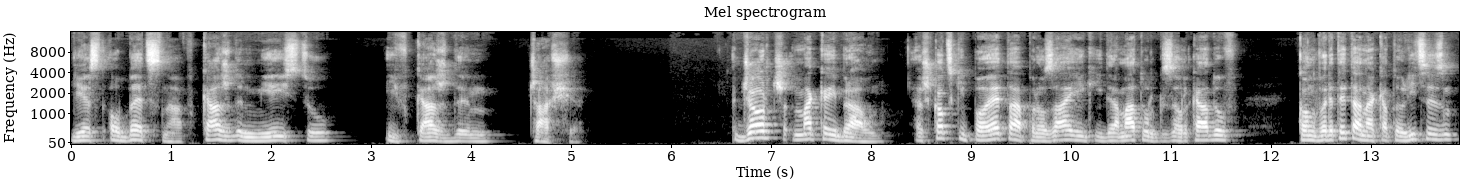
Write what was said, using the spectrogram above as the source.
jest obecna w każdym miejscu i w każdym czasie. George Mackay Brown, szkocki poeta, prozaik i dramaturg z Orkadów, konwertyta na katolicyzm,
